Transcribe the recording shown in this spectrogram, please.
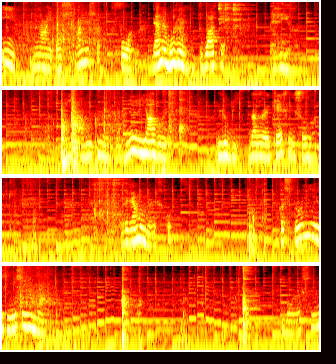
І найостанніша форма, де ми будемо готувати пиріг. Яблук не люблю яблук. Любі, навіть кислі і солодкі. Беремо миску. В каструлі змішуємо манку. Борошно.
